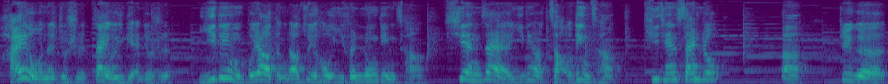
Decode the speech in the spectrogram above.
还有呢，就是再有一点就是一定不要等到最后一分钟订仓，现在一定要早订仓，提前三周，啊，这个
